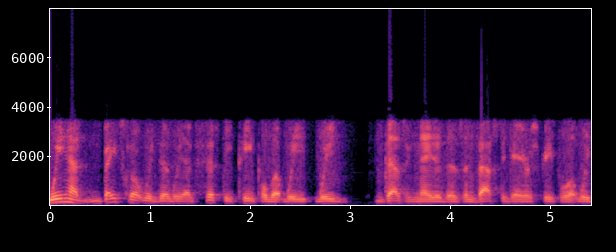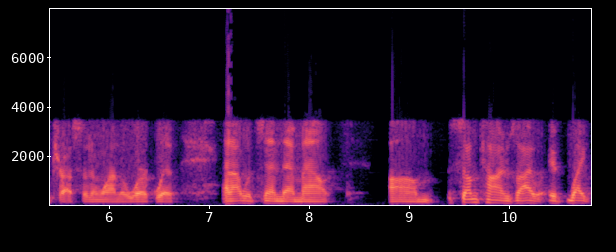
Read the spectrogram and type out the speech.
We had basically what we did. We had 50 people that we we designated as investigators, people that we trusted and wanted to work with, and I would send them out. Um, sometimes I, if like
